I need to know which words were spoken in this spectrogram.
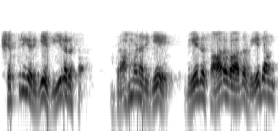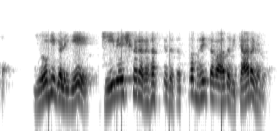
ಕ್ಷತ್ರಿಯರಿಗೆ ವೀರರಸ. ಬ್ರಾಹ್ಮಣರಿಗೆ ವೇದ ಸಾರವಾದ ವೇದಾಂತ, ಯೋಗಿಗಳಿಗೆ ಜೀವೇಶ್ವರ ರಹಸ್ಯದ ತತ್ವಭರಿತವಾದ ವಿಚಾರಗಳು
